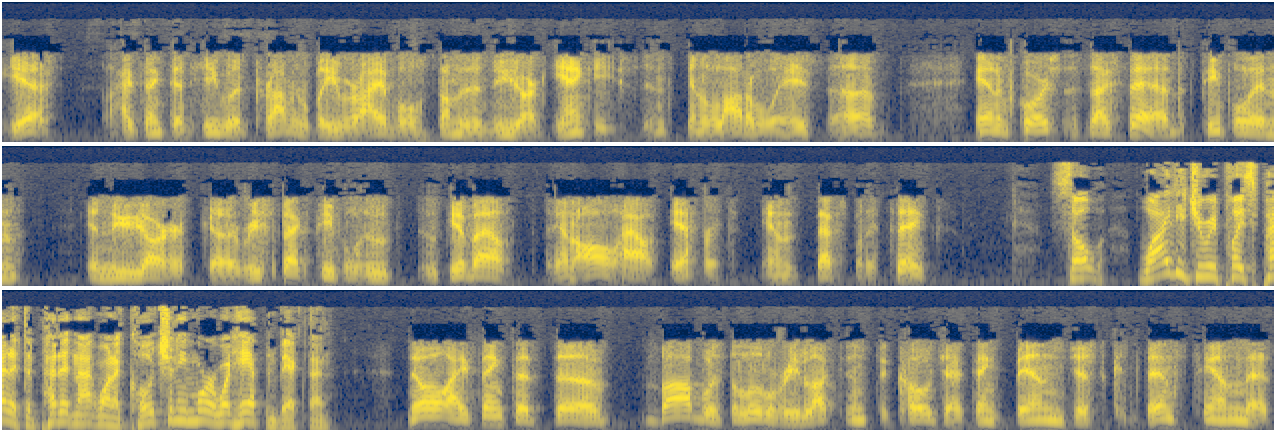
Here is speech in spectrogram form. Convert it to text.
yes, I think that he would probably rival some of the New York Yankees in, in a lot of ways. Uh, and of course, as I said, people in in New York uh, respect people who who give out an all-out effort, and that's what it takes. So, why did you replace Pettit? Did Pettit not want to coach anymore, what happened back then? No, I think that uh, Bob was a little reluctant to coach. I think Ben just convinced him that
